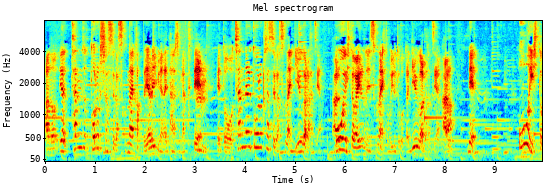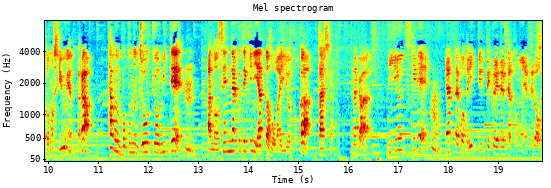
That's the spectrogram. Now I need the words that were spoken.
あのいやチャンネル登録者数が少なかったらやる意味がないって話じゃなくて、うん。えっと、チャンネル登録者数が少ない理由があるはずやん。多い人がいるのに少ない人もいるってことは理由があるはずやんか。あらで多い人がもし言うんやったら多分僕の状況を見てうん。あの戦略的にやった方がいいよとか確かなんか理由付きでやったこといいって言ってくれてる人だと思うんやけど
